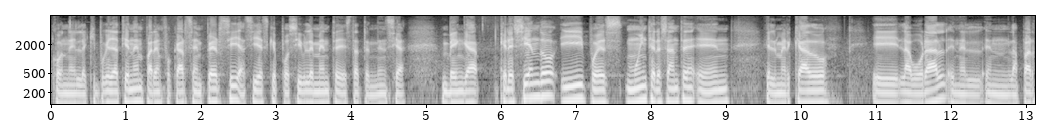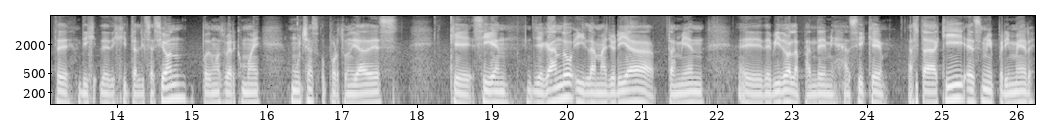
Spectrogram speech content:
con el equipo que ya tienen para enfocarse en Percy, así es que posiblemente esta tendencia venga creciendo y pues muy interesante en el mercado eh, laboral, en, el, en la parte de digitalización, podemos ver cómo hay muchas oportunidades que siguen llegando y la mayoría también eh, debido a la pandemia. Así que hasta aquí es mi primer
